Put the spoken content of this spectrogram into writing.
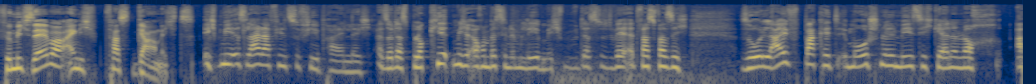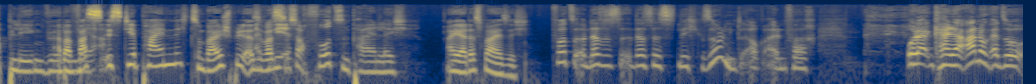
Für mich selber eigentlich fast gar nichts. Ich, mir ist leider viel zu viel peinlich. Also das blockiert mich auch ein bisschen im Leben. Ich, das wäre etwas, was ich so live-bucket emotional mäßig gerne noch ablegen würde. Aber was mehr. ist dir peinlich zum Beispiel? Also was? Mir ist auch Furzen peinlich. ah ja, das weiß ich. Furzen, und das ist, das ist nicht gesund, auch einfach. Oder keine Ahnung, also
